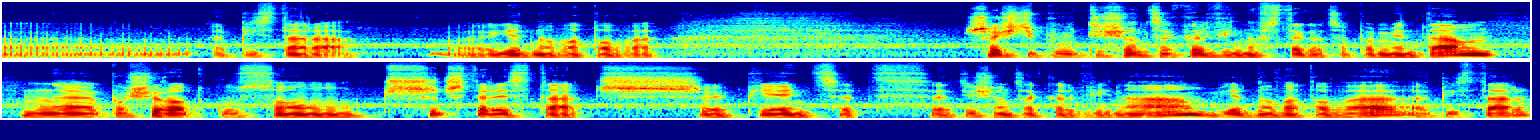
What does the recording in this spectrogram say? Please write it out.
e, Epistara jednowatowe 6,5 tysiąca kelwinów z tego co pamiętam. E, Po środku są 3400, 3500 tysiąca kelwina jednowatowe Epistar. E,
